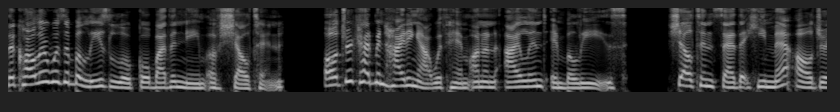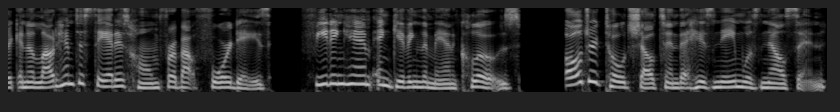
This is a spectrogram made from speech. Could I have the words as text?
The caller was a Belize local by the name of Shelton. Aldrick had been hiding out with him on an island in Belize. Shelton said that he met Aldrick and allowed him to stay at his home for about four days, feeding him and giving the man clothes. Aldrick told Shelton that his name was Nelson.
